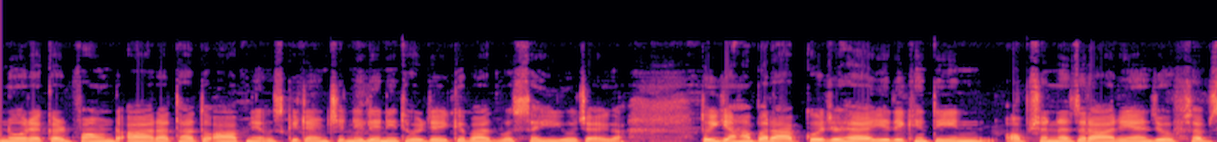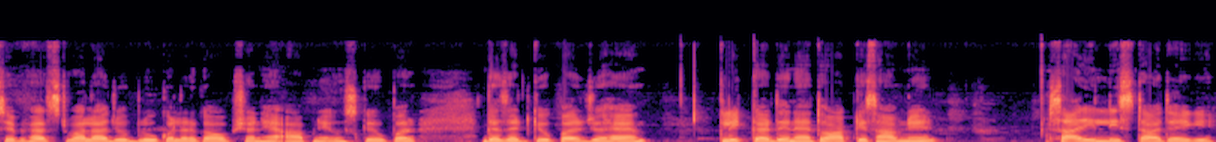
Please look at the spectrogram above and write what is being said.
नो रिकॉर्ड फाउंड आ रहा था तो आपने उसकी टेंशन नहीं लेनी, थोड़ी देर के बाद वो सही हो जाएगा। तो यहाँ पर आपको जो है, ये देखें तीन ऑप्शन नज़र आ रहे हैं, जो सबसे फ़र्स्ट वाला, जो ब्लू कलर का ऑप्शन है, आपने उसके ऊपर गज़ट के ऊपर जो है क्लिक कर देना है तो आपके सामने सारी लिस्ट आ जाएगी।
